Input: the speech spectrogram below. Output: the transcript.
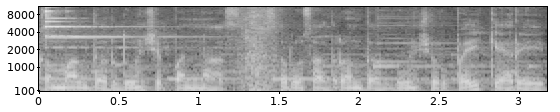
कमाल दर दोनशे पन्नास सर्वसाधारण दर दोनशे रुपये कॅरेट.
